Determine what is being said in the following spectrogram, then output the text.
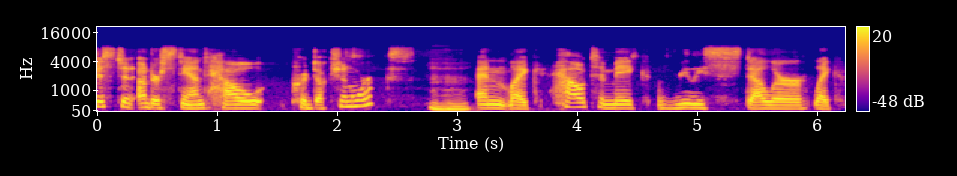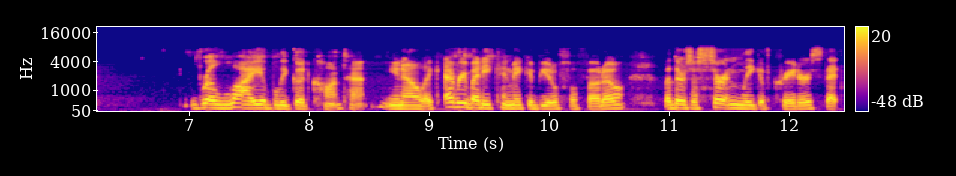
just to understand how production works mm-hmm. and like how to make really stellar, like reliably good content. You know, like everybody can make a beautiful photo, but there's a certain league of creators that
